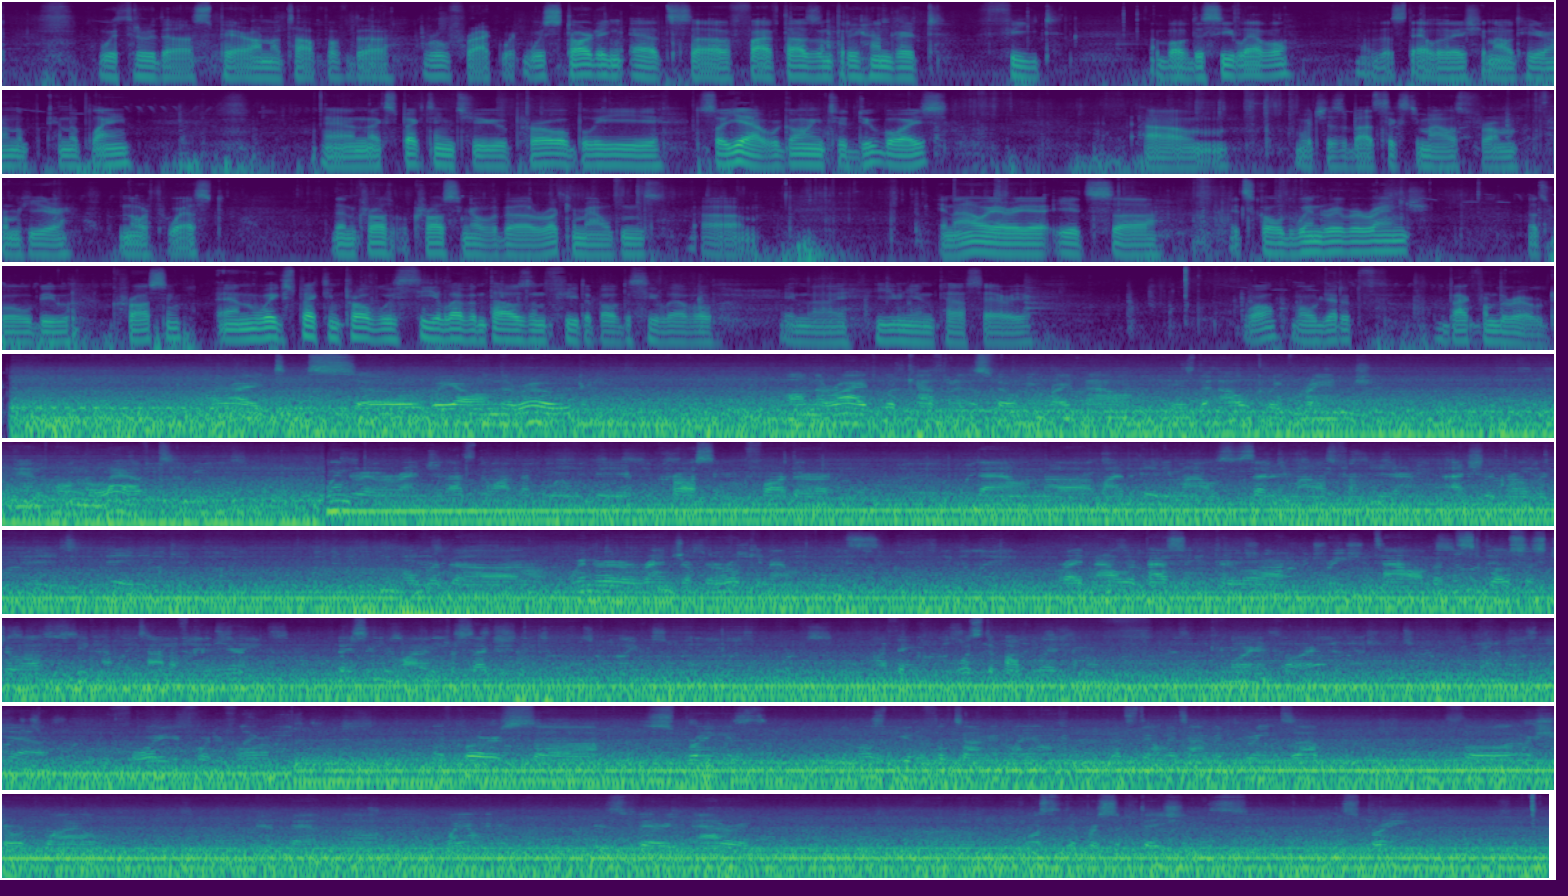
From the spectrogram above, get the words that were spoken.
We threw the spare on the top of the roof rack. We're starting at uh, 5,300 feet above the sea level that's the elevation out here on the in the plain and expecting to probably so yeah we're going to Dubois um, which is about 60 miles from from here northwest then cross, crossing over the Rocky Mountains. Um, in our area it's uh, it's called Wind River Range. That's where we'll be crossing. And we're expecting probably see 11,000 feet above the sea level in the Union Pass area. Well, we'll get it back from the road. Alright, so we are on the road. On the right, what Catherine is filming right now is the Owl Creek Range. And on the left, Wind River Range, that's the one that we'll be crossing farther down uh, like 80 miles, 70 miles from here. Actually, probably 80, 80 over the Wind River Range of the Rocky Mountains. Right now, we're passing through a town that's closest to us, the town of Kinnear. Basically, one intersection. I think, what's the population of Kinnear? Yeah. 40 44 of course uh, spring is the most beautiful time in Wyoming that's the only time it greens up for a short while. And then uh, Wyoming is very arid. Most of the precipitation is in the spring.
